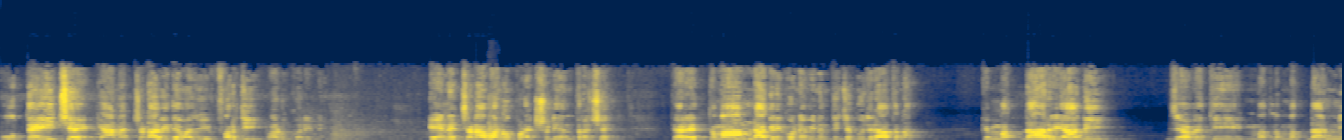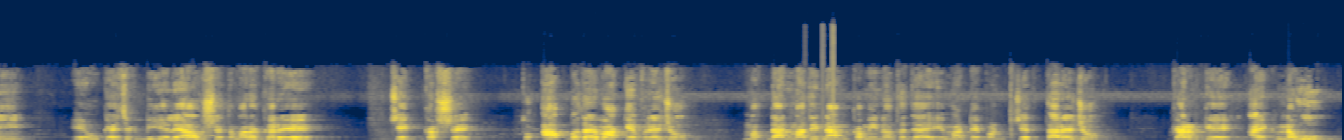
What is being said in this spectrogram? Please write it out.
પોતે ઈચ્છે કે આને ચડાવી દેવા જોઈએ, ફરજી વાળું કરીને. એને ચડાવવાનું પણ એક ષડયંત્ર છે. ત્યારે તમામ નાગરિકોને વિનંતી છે ગુજરાતના કે મતદાર યાદી જે હવેથી મતલબ મતદાનની એવું કહે છે કે બીએલએ આવશે, તમારા ઘરે ચેક કરશે, તો આપ બધા વાકેફ રહેજો. મતદાનમાંથી નામ કમી ન થઈ જાય એ માટે પણ ચેતતા રહેજો. કારણ કે આ એક નવું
